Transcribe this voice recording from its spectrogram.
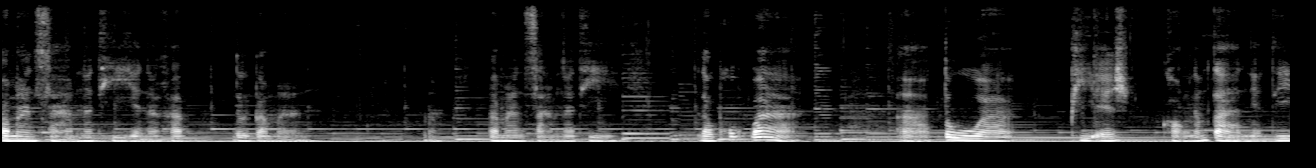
ประมาณ 3 นาทีนะครับ โดยประมาณนะประมาณ 3 นาที เราพบว่าตัว pH ของน้ำตาลเนี่ยที่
